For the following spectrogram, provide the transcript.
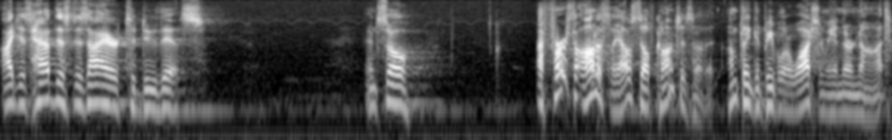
I just had this desire to do this. And so at first, honestly, I was self conscious of it. I'm thinking people are watching me, and they're not.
